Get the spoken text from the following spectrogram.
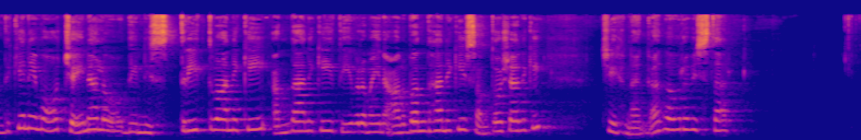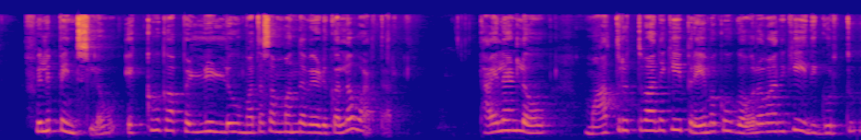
అందుకేనేమో చైనాలో దీన్ని స్త్రీత్వానికి అందానికి తీవ్రమైన అనుబంధానికి సంతోషానికి చిహ్నంగా గౌరవిస్తారు. ఫిలిప్పీన్స్లో ఎక్కువగా పెళ్ళిళ్ళు మత సంబంధ వేడుకల్లో వాడతారు. థాయిలాండ్లో మాతృత్వానికి ప్రేమకు గౌరవానికి ఇది గుర్తు.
